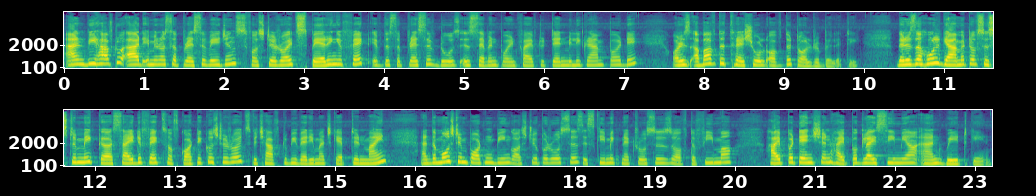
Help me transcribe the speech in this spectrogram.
And we have to add immunosuppressive agents for steroid sparing effect if the suppressive dose is 7.5 to 10 milligram per day or is above the threshold of the tolerability. There is a whole gamut of systemic uh, side effects of corticosteroids which have to be very much kept in mind, and the most important being osteoporosis, ischemic necrosis of the femur, hypertension, hyperglycemia, and weight gain.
